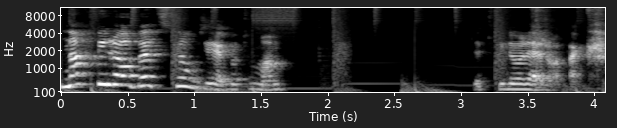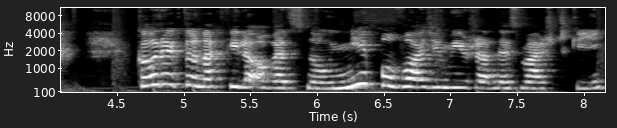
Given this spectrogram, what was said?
na chwilę obecną, gdzie ja go tu mam? Przed chwilą leżał, tak. Korektor na chwilę obecną nie powłaził mi żadne zmarszczki.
